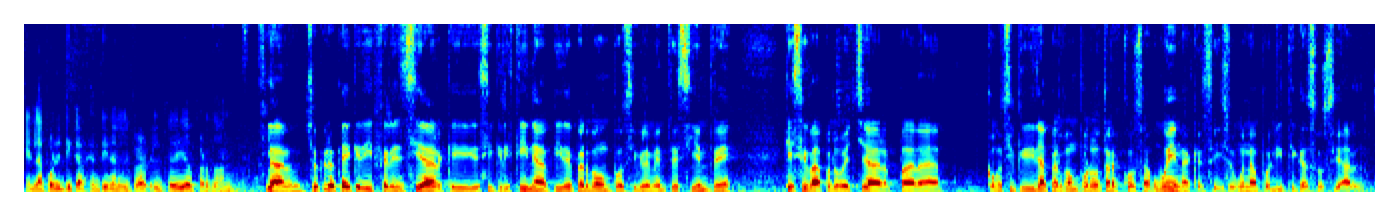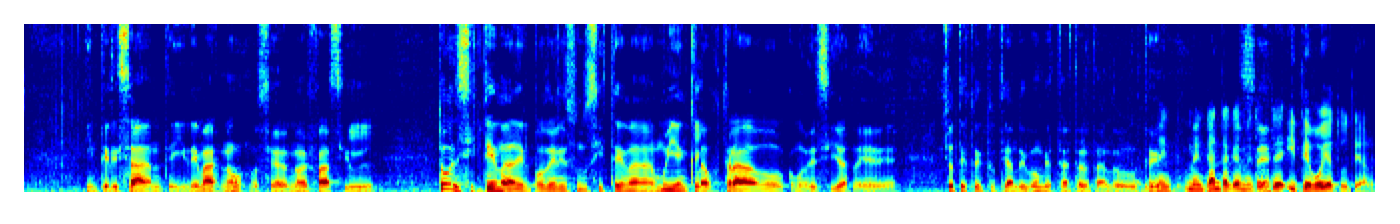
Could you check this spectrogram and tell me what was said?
en la política argentina el, pedido de perdón? Claro, yo creo que hay que diferenciar que si Cristina pide perdón, posiblemente siente que se va a aprovechar para, como si pidiera perdón por otras cosas buenas que se hizo, una política social interesante y demás, ¿no? O sea, no es fácil todo el sistema del poder es un sistema muy enclaustrado, como decías, de... Yo te estoy tuteando y vos me estás tratando usted. Me, encanta que me tutee y te voy a tutear.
